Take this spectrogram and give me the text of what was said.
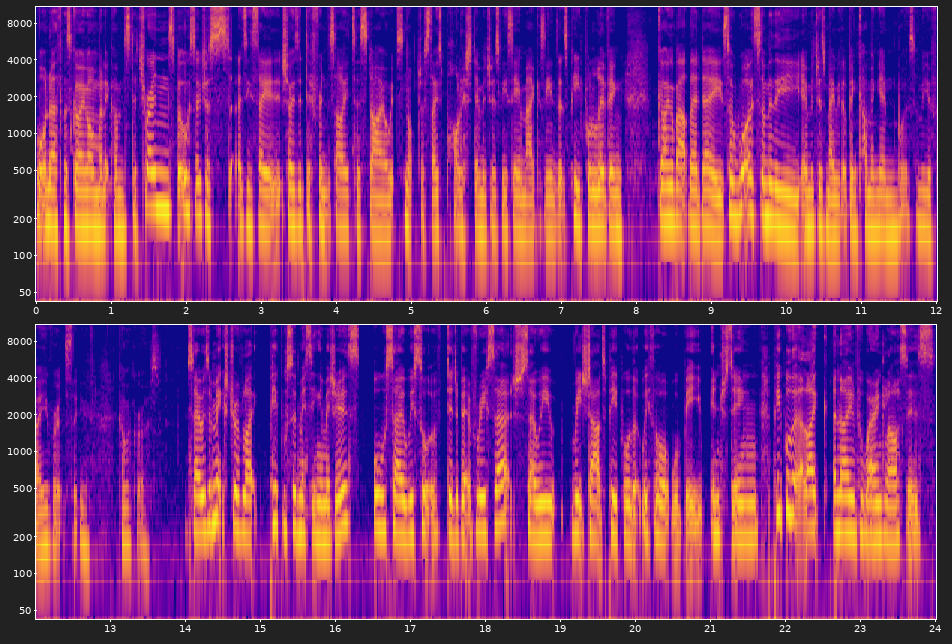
what on earth was going on when it comes to trends, but also just, as you say, it shows a different side to style. It's not just those polished images we see in magazines, it's people living, going about their days. So, what are some of the images maybe that have been coming in? What are some of your favourites that you've come across? So it was a mixture of like people submitting images. Also, we sort of did a bit of research. So we reached out to people that we thought would be interesting, people that like are known for wearing glasses.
